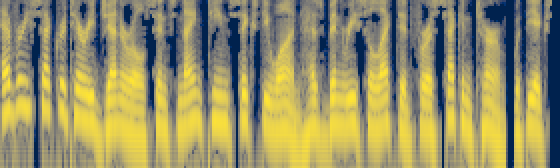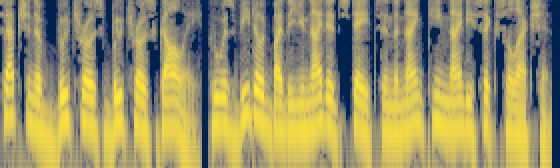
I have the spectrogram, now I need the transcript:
Every Secretary-General since 1961 has been reselected for a second term, with the exception of Boutros Boutros Ghali, who was vetoed by the United States in the 1996 selection.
